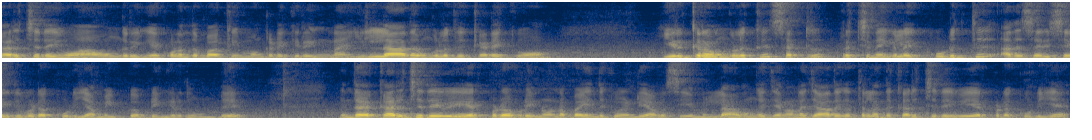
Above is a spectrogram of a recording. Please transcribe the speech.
கருச்சிதைவும் ஆகுங்கிறீங்க குழந்தை பாக்கியமும் கிடைக்கிறீங்கன்னா இல்லாதவங்களுக்கு கிடைக்கும். இருக்கிறவங்களுக்கு சற்று பிரச்சனைகளை கொடுத்து அதை சரி செய்து விடக்கூடிய அமைப்பு அப்படிங்கிறது உண்டு. இந்த கருச்சிதைவு ஏற்படும் அப்படின்னோன்னா பயந்துக்க வேண்டிய அவசியம் இல்லை. அவங்க ஜனன ஜாதகத்தில் அந்த கருச்சிதைவு ஏற்படக்கூடிய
